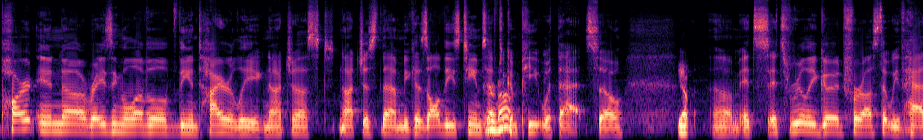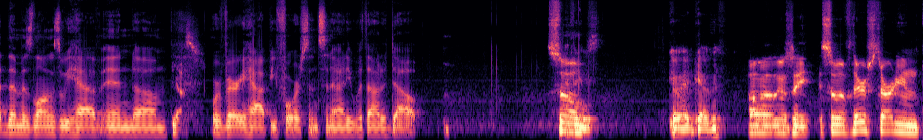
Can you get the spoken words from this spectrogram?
part in uh, raising the level of the entire league, not just not just them, because all these teams have to compete with that. So Yep. um, it's it's really good for us that we've had them as long as we have, and um, Yes. we're very happy for Cincinnati without a doubt. So, Go ahead, Kevin. Oh, I was gonna say, so if they're starting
